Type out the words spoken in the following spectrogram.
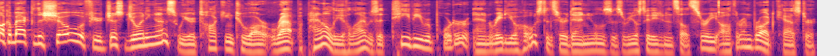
Welcome back to the show. If you're just joining us, we are talking to our wrap panel. Leah Holiove is a TV reporter and radio host, and Sarah Daniels is a real estate agent in South Surrey, author and broadcaster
